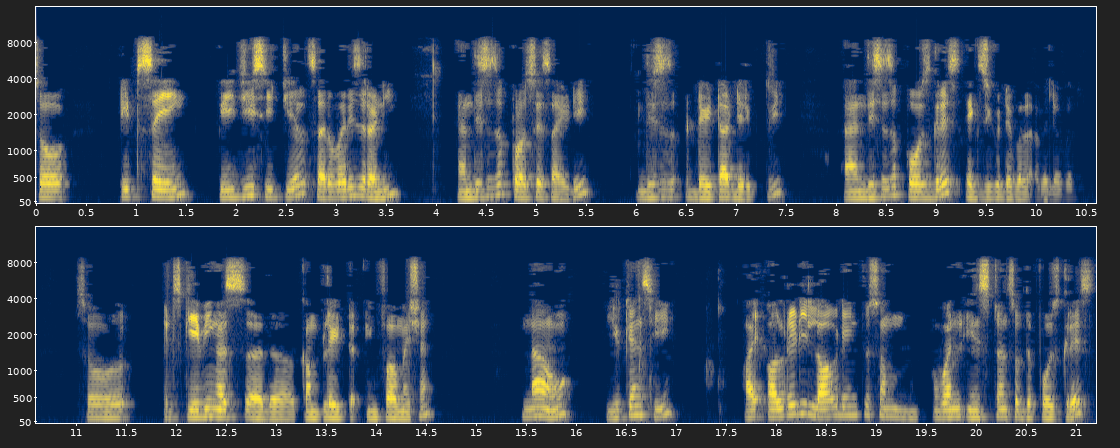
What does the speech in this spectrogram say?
so it's saying pg_ctl server is running and this is a process id this is a data directory and this is a postgres executable available. So it's giving us uh, the complete information. Now you can see i already logged into some one instance of the postgres.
